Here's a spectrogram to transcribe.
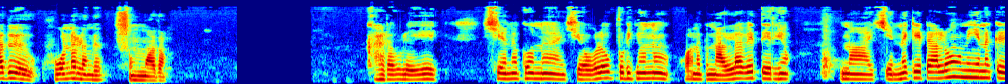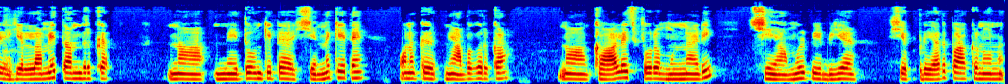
அது ஒன்றும் இல்லைங்க சும்மாதான். கடவுளே எனக்கு ஒன்று எவ்வளோ பிடிக்கும்னு உனக்கு நல்லாவே தெரியும். நான் என்ன கேட்டாலும் நீ எனக்கு எல்லாமே தந்திருக்க. நான் நேற்று உன்கிட்ட என்ன கேட்டேன்? உனக்கு ஞாபகம் இருக்கா? நான் காலேஜ் போகிற முன்னாடி என் அமுல் பேபியை எப்படியாவது பார்க்கணும்னு.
